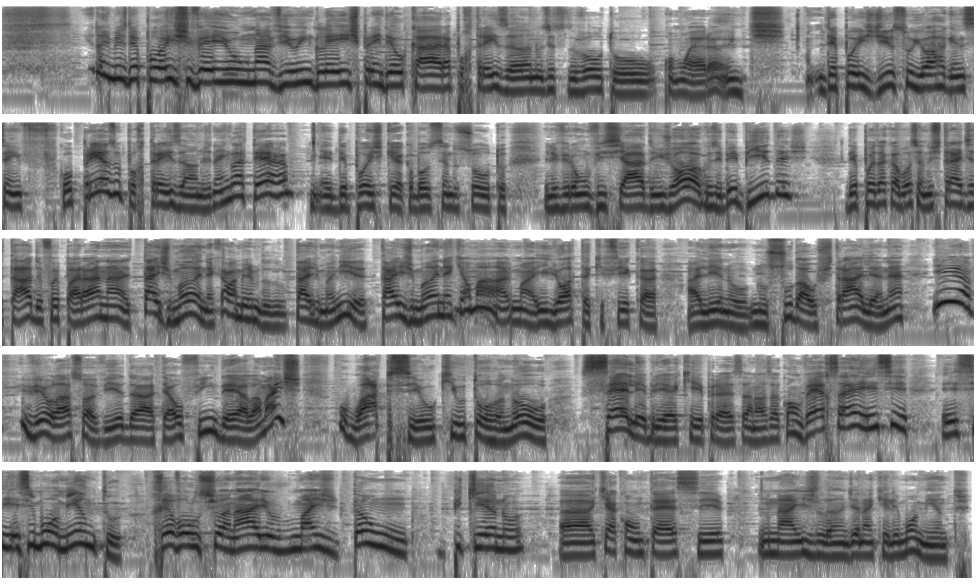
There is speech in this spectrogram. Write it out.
E dois meses depois veio um navio inglês, prendeu o cara por três anos e tudo voltou como era antes. Depois disso, Jorgensen ficou preso por três anos na Inglaterra. E depois que acabou sendo solto, ele virou um viciado em jogos e bebidas depois acabou sendo extraditado e foi parar na Tasmânia, aquela mesmo do, Tasmania. Tasmânia, que é uma, uma ilhota que fica ali no, no sul da Austrália, né? E viveu lá sua vida até o fim dela. Mas o ápice, o que o tornou célebre aqui para essa nossa conversa é esse esse esse momento revolucionário, mas tão pequeno uh, que acontece na Islândia naquele momento.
